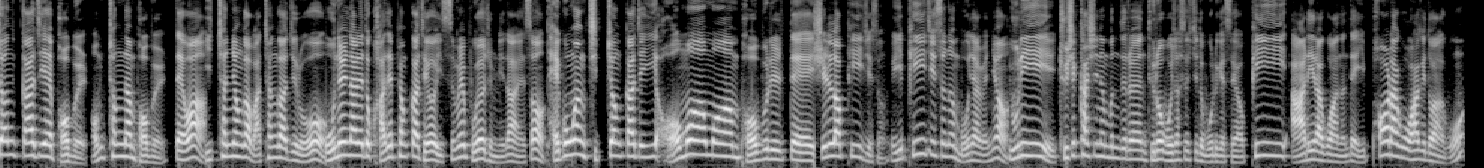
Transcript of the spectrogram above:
전까지의 버블, 엄청난 버블 때와 2000년과 마찬가지로 오늘날에도 과대평가되어 있음을 보여줍니다. 그래서 대공황 직전까지 이 어마어마한 버블일 때 실러 PE 지수. 이 PE 지수는 뭐냐면요. 우리 주식 하시는 분들은 들어보셨을지도 모르겠어요. PR이라고 하는데 이 퍼라고 하기도 하고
